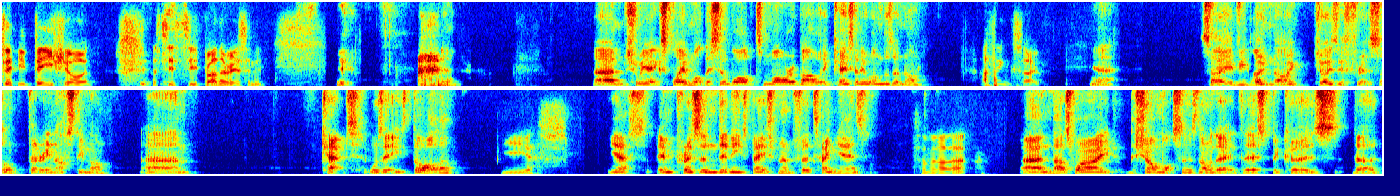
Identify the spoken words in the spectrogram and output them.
D, D Sean. That's his, his brother, isn't it? Um, shall we explain what this award's more about in case anyone doesn't know? I think so. Yeah. So if you don't know, Josef Fritzl, very nasty man, um, kept was it his daughter? Yes, Yes, imprisoned in his basement for ten years, something like that. and that's why Deshaun Watson has nominated this because the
